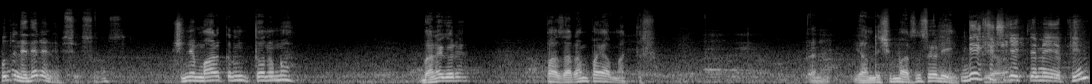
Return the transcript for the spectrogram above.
Bunu neden önemsiyorsunuz? Şimdi markanın tanımı bana göre pazardan pay almaktır. Yani yanlışım varsa söyleyin. Bir küçük ekleme yapayım.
